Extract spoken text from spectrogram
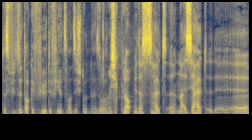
das sind doch gefühlte 24 Stunden. Also Ich glaube mir, das ist halt, äh, na, ist ja halt, äh, äh,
